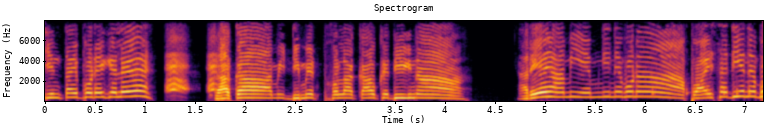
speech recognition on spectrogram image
চিন্তায় পড়ে গেলে? কাকা, আমি ডিমের খোলা কাউকে দিই না। আরে, আমি এমনি নেব না, পয়সা দিয়ে নেব।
